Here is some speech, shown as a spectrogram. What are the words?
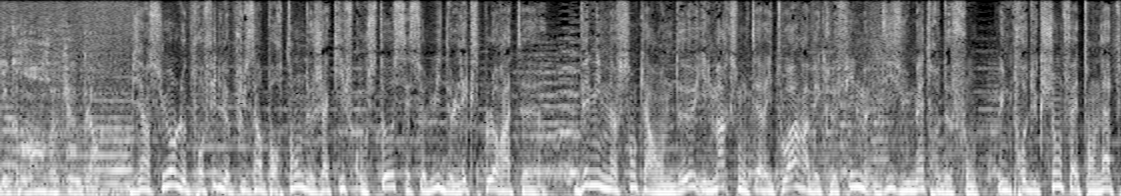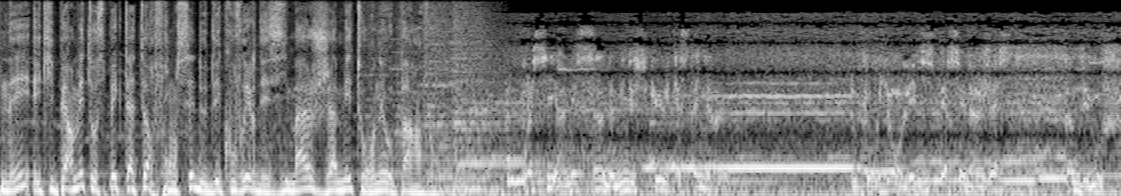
du grand requin blanc. Bien sûr, le profil le plus important de Jacques-Yves Cousteau, c'est celui de l'explorateur. Dès 1942, il marque son territoire avec le film 18 mètres de fond, une production faite en apnée et qui permet aux spectateurs français de découvrir des images jamais tournées auparavant. Voici un essaim de minuscules castagnols. Nous pourrions les disperser d'un geste, comme des mouches.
